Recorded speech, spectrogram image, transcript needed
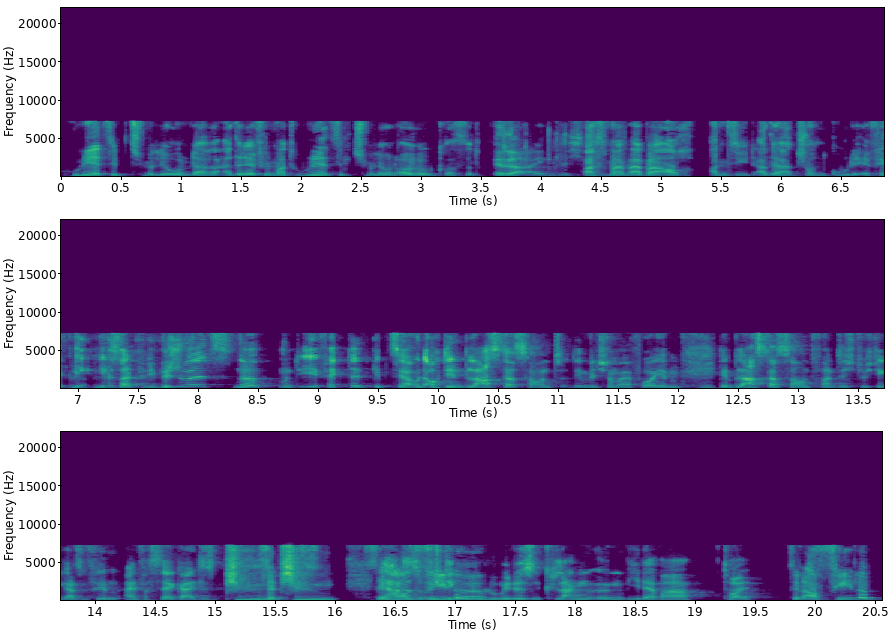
170 Millionen da, also der Film hat 170 Millionen Euro gekostet. Irre eigentlich. Was man aber auch ansieht. Also er hat schon gute Effekte. Wie, wie gesagt, für die Visuals, ne, und die Effekte gibt's ja, und auch den Blaster-Sound, den will ich nochmal hervorheben. Mhm. Den Blaster-Sound fand ich durch den ganzen Film einfach sehr geil. Dieses Pium, Pium. Der hatte so richtig voluminösen Klang irgendwie, der war toll. Sind auch viele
